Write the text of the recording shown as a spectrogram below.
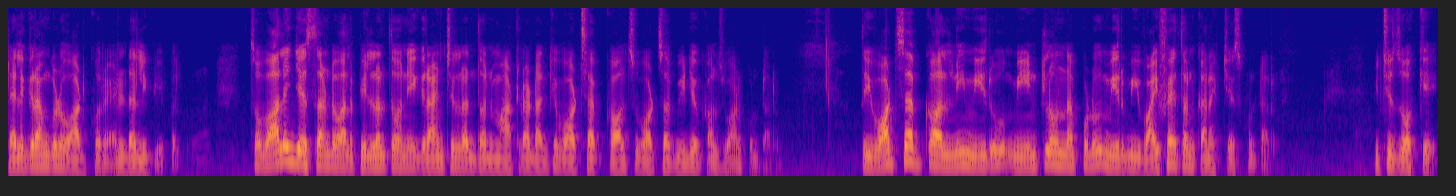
టెలిగ్రామ్ కూడా వాడుకోరు ఎల్డర్లీ పీపుల్. సో వాళ్ళు ఏం చేస్తారంటే వాళ్ళ పిల్లలతోని గ్రాండ్ చిల్డ్రన్తో మాట్లాడడానికి WhatsApp calls WhatsApp video calls వాడుకుంటారు. ఈ వాట్సాప్ కాల్ని మీరు మీ ఇంట్లో ఉన్నప్పుడు మీరు మీ వైఫైతో కనెక్ట్ చేసుకుంటారు. విచ్ ఇస్ ఓకే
